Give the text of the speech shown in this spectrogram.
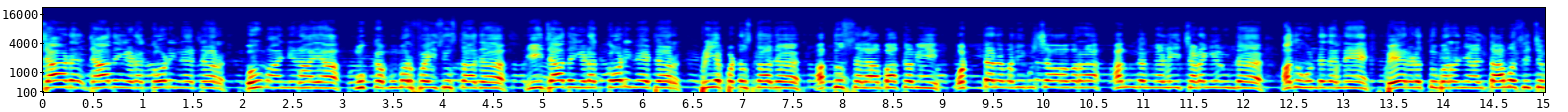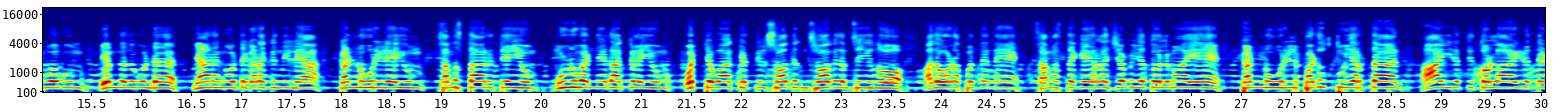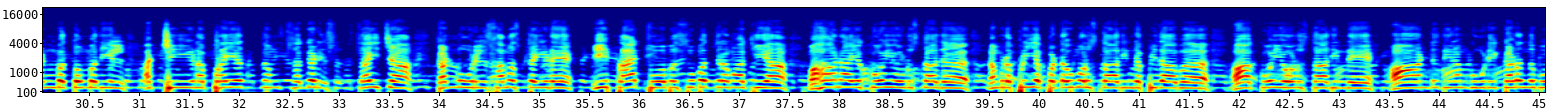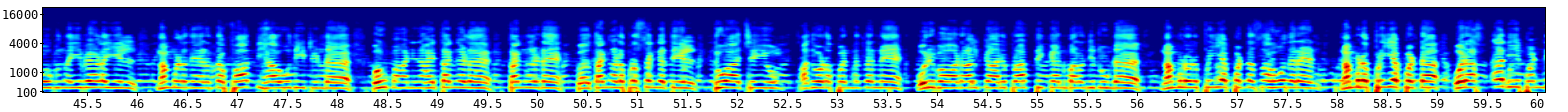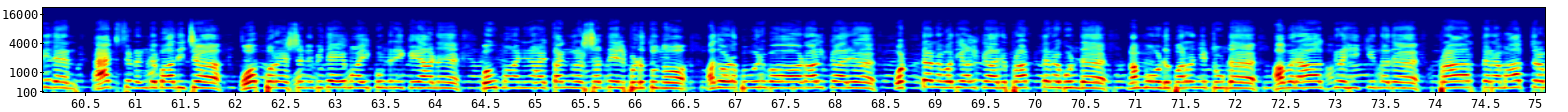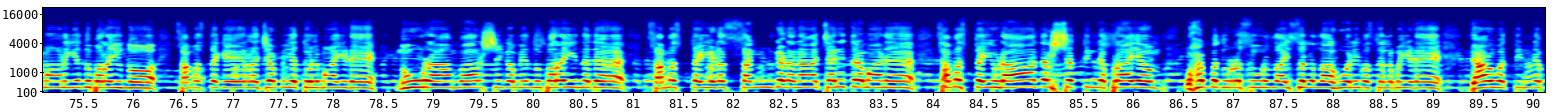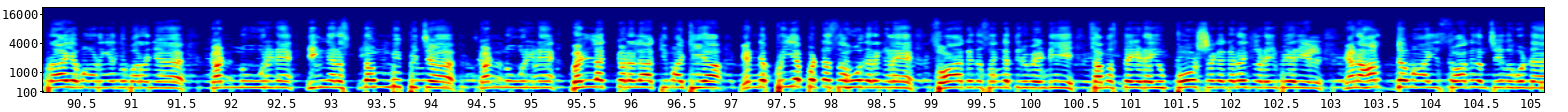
ജാഥയുടെ കോർഡിനേറ്റർ ബഹുമാന്യനായ മുക്കം ഉമർ ഫൈസി ഉസ്താദ് ഈ ജാഥയുടെ കോർഡിനേറ്റർ പ്രിയപ്പെട്ട ഉസ്താദ് അബ്ദുസലാം ബാക്കവി ഒട്ടനവധി മുഷാവറ അംഗങ്ങൾ ഈ ചടങ്ങിലുണ്ട്. അതുകൊണ്ട് തന്നെ പേരെടുത്തു പറഞ്ഞാൽ താമസിച്ചു പോകും എന്നതുകൊണ്ട് ഞാൻ അങ്ങോട്ട് കടക്കുന്നില്ല. കണ്ണൂരിലെയും സംസ്ഥാനത്തെയും മുഴുവൻ നേതാക്കളെയും ഒറ്റവാക്യത്തിൽ സ്വാഗതം സ്വാഗതം ചെയ്യുന്നു. അതോടൊപ്പം തന്നെ സമസ്ത കേരള ജമിയത്തൊലമായെ കണ്ണൂരിൽ പടുത്തുയർത്താൻ ആയിരത്തി തൊള്ളായിരത്തി എൺപത്തി ഒമ്പതിൽ അക്ഷീണ പ്രയത്നം സഹിച്ച കണ്ണൂരിൽ സമസ്തയുടെ ഈ പ്ലാറ്റ്ഫോം സുഭദ്രമാക്കിയ മഹാനായ കോയോട് ഉസ്താദ് പ്രിയപ്പെട്ട ഉമർ ഉസ്താദിന്റെ പിതാവ് ആ കോയോട് ഉസ്താദിന്റെ ആണ്ട് ദിനം കൂടി കടന്നു പോകുന്ന ഈ വേളയിൽ നമ്മൾ നേരത്തെ ഫാത്തിഹ ഊതിയിട്ടുണ്ട്. ബഹുമാന്യനായ തങ്ങൾ തങ്ങളുടെ തങ്ങളുടെ പ്രസംഗത്തിൽ ദുവാ ചെയ്യും. അതോടൊപ്പം തന്നെ ഒരുപാട് ആൾക്കാർ പ്രാർത്ഥിക്കാൻ പറഞ്ഞിട്ടുണ്ട്. നമ്മുടെ ഒരു പ്രിയപ്പെട്ട സഹോദരൻ നമ്മുടെ പ്രിയപ്പെട്ട ഒരു അസ്അദി പണ്ഡിതൻ ആക്സിഡന്റ് ബാധിച്ച് ഓപ്പറേഷന് വിധേയമായി കൊണ്ടിരിക്കുകയാണ് ബഹുമാന്യനായ തങ്ങൾ ശ്രദ്ധയിൽപ്പെടുത്തുന്നു. അതോടൊപ്പം ഒരുപാട് ആൾക്കാർ ഒട്ടനവധി ആൾക്കാർ പ്രാർത്ഥന കൊണ്ട് നമ്മോട് പറഞ്ഞിട്ടുണ്ട്. അവരാഗ്രഹിക്കുന്നത് പ്രാർത്ഥന മാത്രമാണ് എന്ന് പറയുന്നു. സമസ്ത കേരള ജമ്യത്തുൽമായുടെ നൂറാം വാർഷികം എന്ന് പറയുന്നത് സമസ്തയുടെ സംഘടനാ ചരിത്രമാണ്. സമസ്തയുടെ ആദർശത്തിന്റെ പ്രായം മുഹമ്മദ് സ്വല്ലല്ലാഹു അലൈഹി വസല്ലമയുടെ ദാവത്തിന്റെ പ്രായമാണ് എന്ന് പറഞ്ഞ് കണ്ണൂരിനെ ഇങ്ങനെ സ്തംഭിപ്പിച്ച് കണ്ണൂരിനെ വെള്ളക്കടലാക്കി മാറ്റിയ എന്റെ പ്രിയപ്പെട്ട സഹോദരങ്ങളെ സ്വാഗത സംഘത്തിനു വേണ്ടി സമസ്തയുടെയും പോഷക ഘടകങ്ങളുടെയും പേരിൽ ഞാൻ ആർദ്രമായി സ്വാഗതം ചെയ്തുകൊണ്ട്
